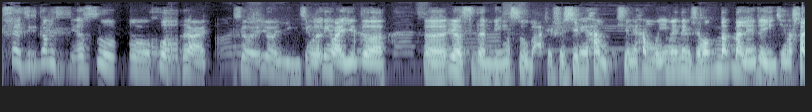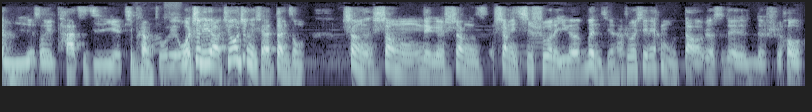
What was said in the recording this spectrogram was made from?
赛季刚结束，霍德尔就又引进了另外一个呃热刺的名宿吧，就是谢林汉姆。谢林汉姆因为那个时候曼曼联队引进了范尼，所以他自己也踢不上主力。我这里要纠正一下蛋总上上那个上上一期说的一个问题，他说谢林汉姆到热刺队的时候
